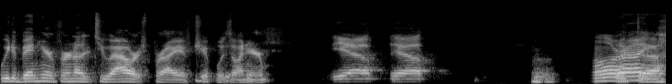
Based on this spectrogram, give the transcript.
we'd have been here for another two hours probably if Chip was on here. yeah, yeah. All but, right. Uh,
